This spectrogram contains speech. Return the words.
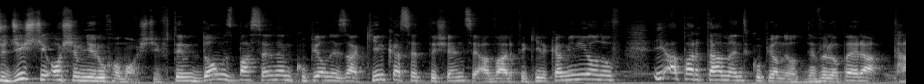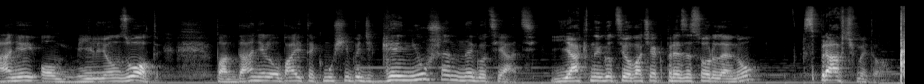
38 nieruchomości, w tym dom z basenem kupiony za kilkaset tysięcy, a warty kilka milionów i apartament kupiony od dewelopera taniej o milion złotych. Pan Daniel Obajtek musi być geniuszem negocjacji. Jak negocjować jak prezes Orlenu? Sprawdźmy to.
